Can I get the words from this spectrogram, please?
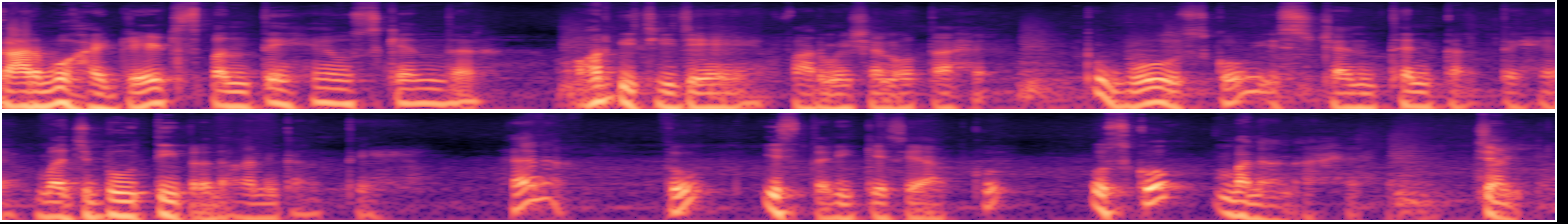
कार्बोहाइड्रेट्स बनते हैं उसके अंदर, और भी चीज़ें फार्मेशन होता है। तो वो उसको स्ट्रेंथन करते हैं, मजबूती प्रदान करते हैं, है ना? तो इस तरीके से आपको उसको बनाना है। चलिए।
